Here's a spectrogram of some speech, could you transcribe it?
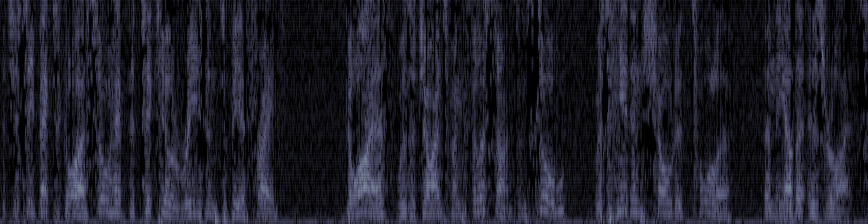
But you see, back to Goliath, Saul had particular reason to be afraid. Goliath was a giant among the Philistines, and Saul was head and shoulder taller than the other Israelites.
